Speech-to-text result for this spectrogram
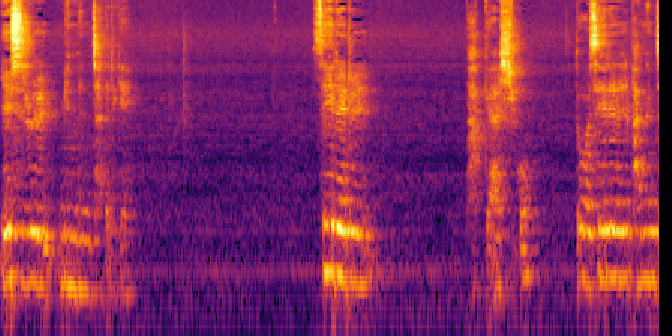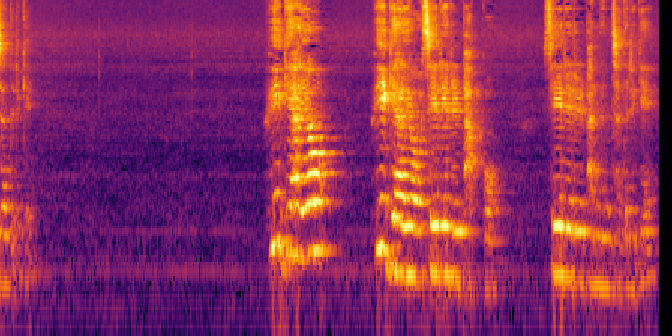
예수를 믿는 자들에게 세례를 받게 하시고 또 세례를 받는 자들에게 회개하여 회개하여 세례를 받고 세례를 받는 자들에게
